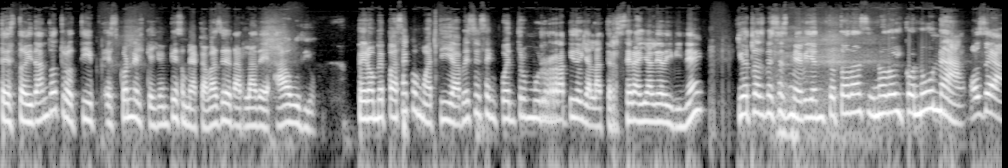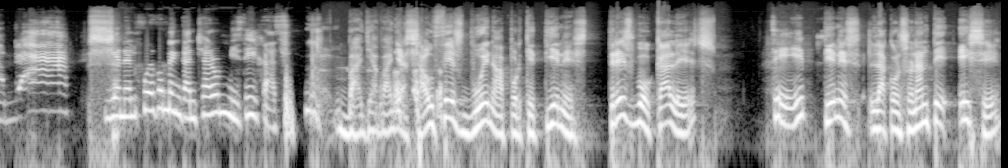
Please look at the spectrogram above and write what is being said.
Te estoy dando otro tip, es con el que yo empiezo. Me acabas de dar la de audio, pero me pasa como a ti. A veces encuentro muy rápido y a la tercera ya le adiviné, y otras veces me aviento todas y no doy con una. O sea, y en el juego me engancharon mis hijas. Vaya, vaya, Sauce es buena porque tienes tres vocales. Sí. Tienes la consonante S,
